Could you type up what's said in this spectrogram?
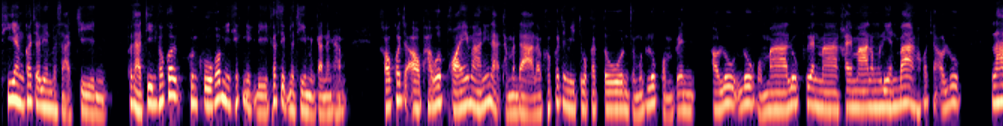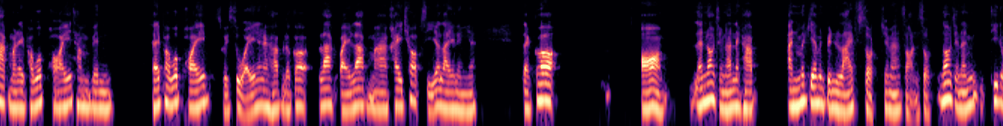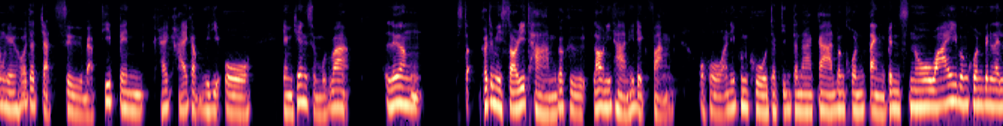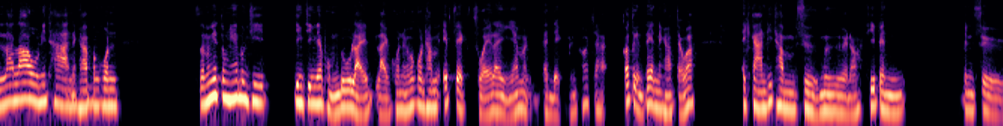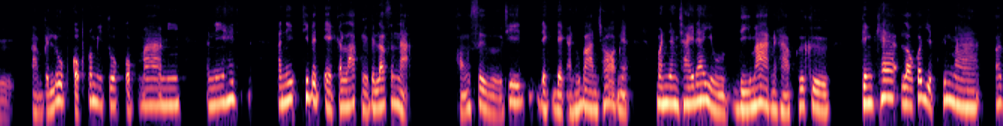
เที่ยงก็จะเรียนภาษาจีน ภาษาจีนเขาก็คุณครูก็มีเทคนิคดีก็สิบนาทีเหมือนกันนะครับเขาก็จะเอา powerpoint มานี่แหละธรรมดา แล้วเขาก็จะมีตัวการ์ตูน สมมติลูกผมเป็นเอาลูกลูกผมมา ลูกเพื่อนมาใครมาโรงเรียนบ้างเขาก็จะเอารูปลากมาใน powerpoint ทำเป็นใช้ powerpoint สวยๆนะครับ แล้วก็ลากไปลากมาใครชอบสีอะไรอะไรเงี้ย แต่ก็อ๋อและนอกจากนั้นนะครับ อันเมื่อกี้มันเป็นไลฟ์สดใช่ไหมสอนสด นอกจากนั้นที่โรงเรียนเขาจะจัดสื่อแบบที่เป็นคล้ายๆ กับวิดีโอ อย่างเช่นสมมุติว่าเรื่องเขาจะมี story time ก็คือเล่านิทานให้เด็กฟัง โอ้โห อันนี้คุณครูจะจินตนาการบางคนแต่งเป็น Snow White บางคนเป็นอะไรเล่านิทานนะครับ บางคนสมัยตรงนี้บางทีจริงๆเนี่ยผมดูหลายหลายคนนะบาคนทำเอฟเฟกสวยอะไรอย่างเงี้ยมันแต่เด็กมันก็จะก็ตื่นเต้นนะครับ แต่ว่า ไอการที่ทำสื่อมือเนาะที่เป็นเป็นสื่ออ่าเป็นรูปกบก็มีตัวกบมามี อันนี้ให้อันนี้ที่เป็นเอกลักษณ์หรือเป็นลักษณะของสื่อที่เด็ก ๆ อนุบาลชอบเนี่ย มันยังใช้ได้อยู่ดีมากนะครับ ก็คือเพียงแค่เราก็หยิบขึ้นมา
